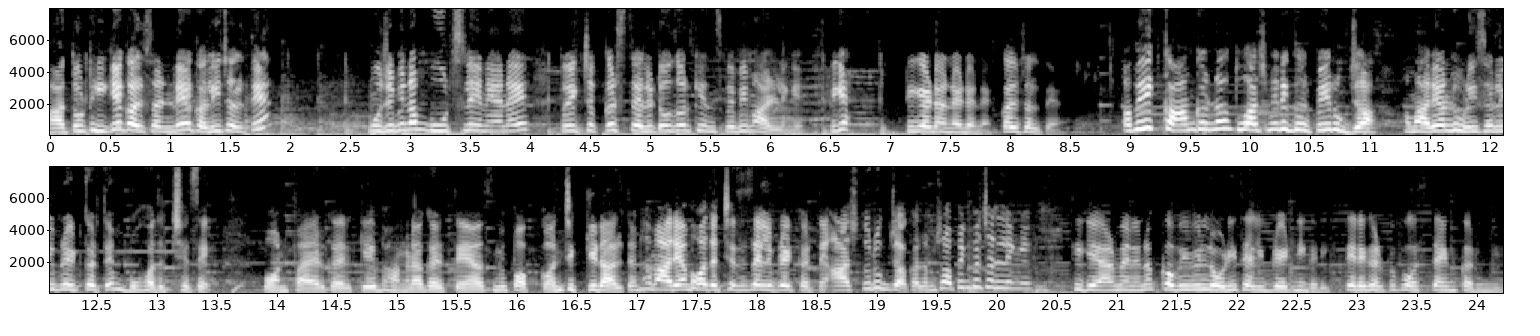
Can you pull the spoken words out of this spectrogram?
हाँ तो ठीक है कल संडे है कल ही चलते हैं। मुझे भी ना बूट्स लेने हैं ना तो एक चक्कर स्टेलेटोज और किन्स पे भी मार लेंगे ठीक है? ठीक है डन है डन है। कल चलते हैं। अभी एक काम करना तू आज मेरे घर पे ही रुक जा। हमारे यहाँ लोहड़ी सेलिब्रेट करते हैं बहुत अच्छे से। बॉन फायर करके भांगड़ा करते हैं उसमें पॉपकॉर्न चिक्की डालते हैं। हमारे यहाँ बहुत अच्छे से सेलिब्रेट करते हैं। आज तो रुक जा कल हम शॉपिंग पे चल लेंगे ठीक है यार मैंने ना कभी भी लोहड़ी सेलिब्रेट नहीं करी। तेरे घर पे फ़र्स्ट टाइम करूँगी।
